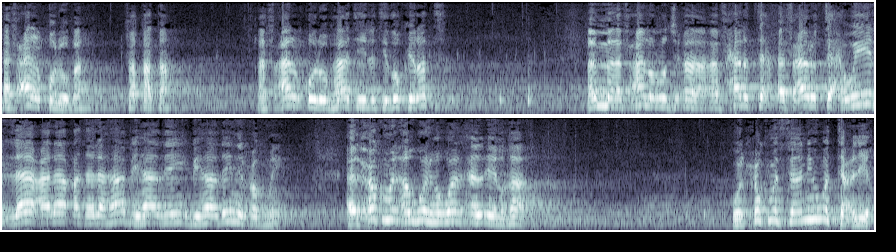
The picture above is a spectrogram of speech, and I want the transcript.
بأفعال القلوب فقط. أفعال القلوب هذه التي ذكرت. أما أفعال الرج... آه، أفعال. أفعال التحويل لا علاقة لها بهذه بهذين الحكمين. الحكم الأول هو الإلغاء. والحكم الثاني هو التعليق.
